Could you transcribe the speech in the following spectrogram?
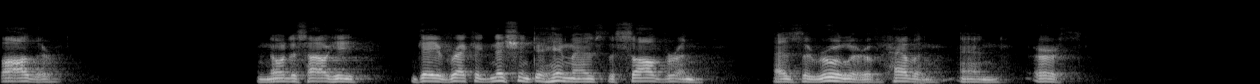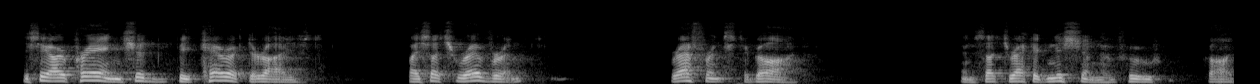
Father. Notice how he gave recognition to him as the sovereign, as the ruler of heaven and earth. You see, our praying should be characterized by such reverent reference to God and such recognition of who God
